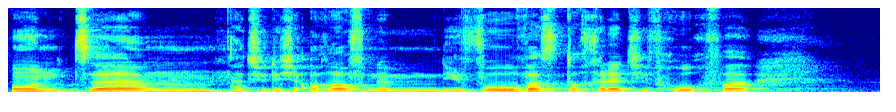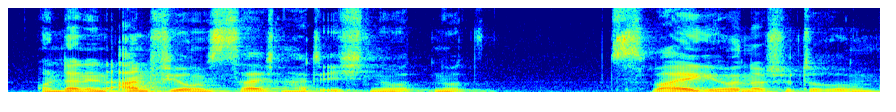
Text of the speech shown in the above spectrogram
Und ähm, natürlich auch auf einem Niveau, was doch relativ hoch war. Und dann in Anführungszeichen hatte ich nur, nur zwei Gehirnerschütterungen.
